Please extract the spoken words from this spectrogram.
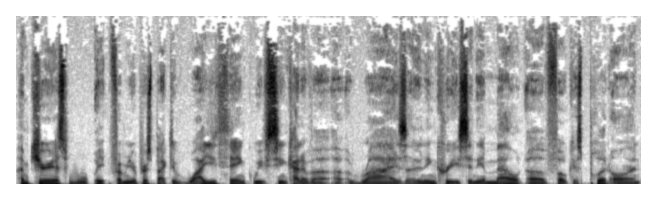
I'm curious from your perspective why you think we've seen kind of a, a rise, an increase in the amount of focus put on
